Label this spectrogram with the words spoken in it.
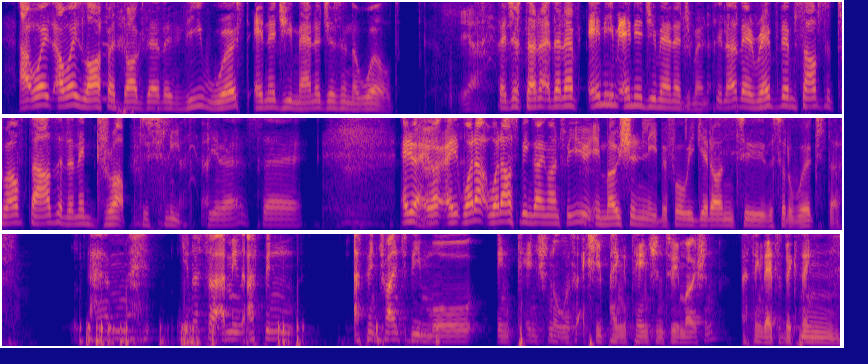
I always, I always laugh at dogs. They're the, the worst energy managers in the world. Yeah. They just don't, they don't have any energy management. You know, they rev themselves to 12,000 and then drop to sleep, you know, so. Anyway, yeah. what what else been going on for you emotionally before we get on to the sort of work stuff? Um, you know, so I mean, I've been I've been trying to be more intentional with actually paying attention to emotion. I think that's a big thing. Mm.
